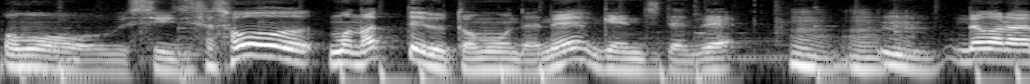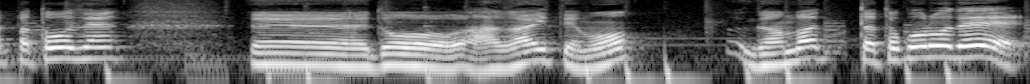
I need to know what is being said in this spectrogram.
思うし実際そうもなってると思うんだよね現時点で。うんうん。うん、だからやっぱ当然、えーどうあがいても頑張ったところで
